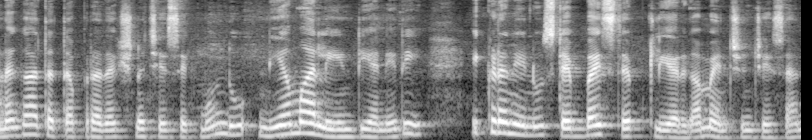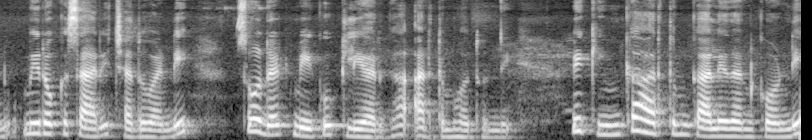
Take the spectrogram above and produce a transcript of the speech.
అనగా దత్త ప్రదక్షిణ చేసే ముందు నియమాలు ఏంటి అనేది ఇక్కడ నేను స్టెప్ బై స్టెప్ క్లియర్గా మెన్షన్ చేశాను. మీరు ఒకసారి చదవండి సో దట్ మీకు క్లియర్గా అర్థమవుతుంది. మీకు ఇంకా అర్థం కాలేదనుకోండి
